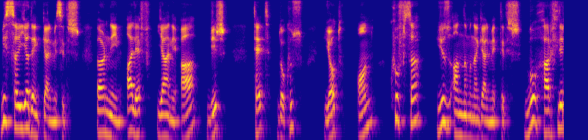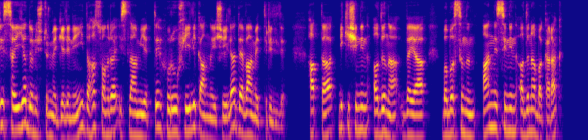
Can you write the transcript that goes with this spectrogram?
bir sayıya denk gelmesidir. Örneğin alef yani a 1, tet 9, yot 10, kufsa 100 anlamına gelmektedir. Bu harfleri sayıya dönüştürme geleneği daha sonra İslamiyet'te hurufilik anlayışıyla devam ettirildi. Hatta bir kişinin adına veya babasının, annesinin adına bakarak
